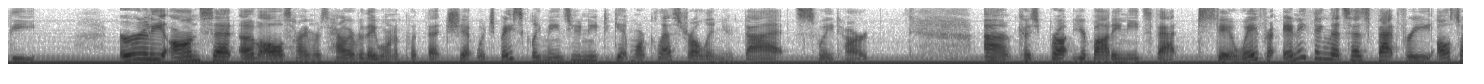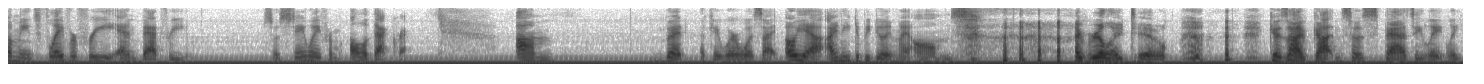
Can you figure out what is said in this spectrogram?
the early onset of Alzheimer's, however they want to put that shit, which basically means you need to get more cholesterol in your diet, sweetheart. Because uh, your body needs fat. Stay away from anything that says fat free, also means flavor free and bad for you. So stay away from all of that crap. Um, but okay, where was I? Oh yeah, I need to be doing my alms. I really do, because I've gotten so spazzy lately.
